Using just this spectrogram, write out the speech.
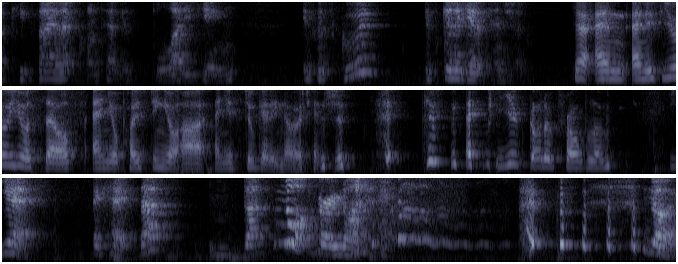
I keep saying it. Content is bloody king. If it's good, it's gonna get attention. Yeah, and and if you're yourself and you're posting your art and you're still getting no attention, then maybe you've got a problem. Yes. Okay. That's that's not very nice. no.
